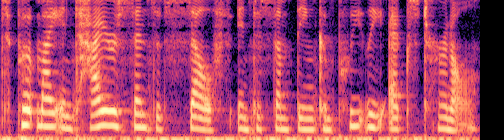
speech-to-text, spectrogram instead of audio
to put my entire sense of self into something completely external.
